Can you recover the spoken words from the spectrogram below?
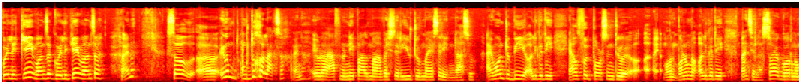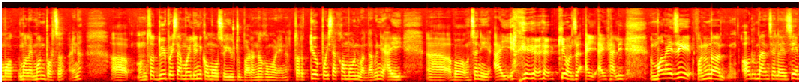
कहिले के भन्छ कहिले के भन्छ होइन? सो एकदम दुःख लाग्छ होइन? एउटा आफ्नो नेपालमा अब यसरी युट्युबमा यसरी हिँडिरहेको छु। आई वन्ट टु बी अलिकति हेल्पफुल पर्सन टु भनौँ न अलिकति मान्छेहरूलाई सहयोग गर्न म मलाई मनपर्छ होइन? हुन त दुई पैसा मैले नि कमाउँछु युट्युबबाट नकमाउने होइन? तर त्यो पैसा कमाउनु भन्दा पनि आई अब हुन्छ नि आई के भन्छ आई आई खालि। मलाई चाहिँ भनौँ न अरू मान्छेलाई चाहिँ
